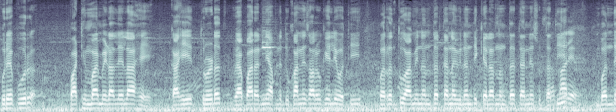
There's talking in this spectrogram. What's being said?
पुरेपूर पाठिंबा मिळालेला आहे. काही तुरळक व्यापाऱ्यांनी आपली दुकाने चालू केली होती परंतु आम्ही नंतर त्यांना विनंती केल्यानंतर त्यांनी सुद्धा ती बंद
